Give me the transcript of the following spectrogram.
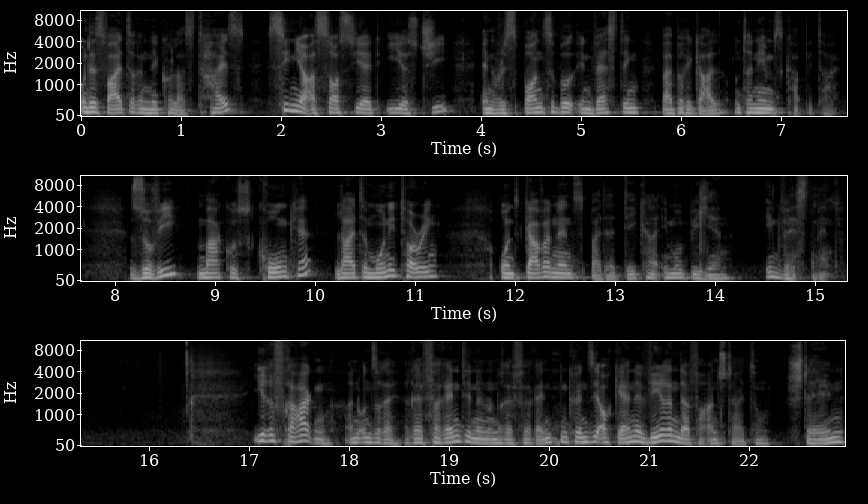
und des Weiteren Nicolas Theiss, Senior Associate ESG and Responsible Investing bei Bregal Unternehmenskapital, sowie Markus Kohnke, Leiter Monitoring und Governance bei der DK Immobilien Investment. Ihre Fragen an unsere Referentinnen und Referenten können Sie auch gerne während der Veranstaltung stellen.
